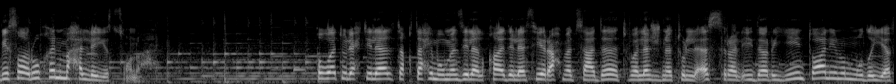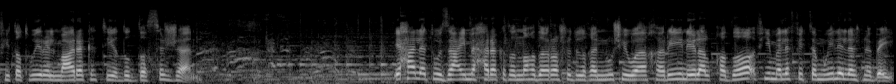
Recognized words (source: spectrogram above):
بصاروخ محلي الصنع. قوات الاحتلال تقتحم منزل القائد الأسير أحمد سعدات ولجنة الأسرى الإداريين تعلن المضي في تطوير المعركة ضد السجان. إحالة زعيم حركة النهضة راشد الغنوشي وآخرين إلى القضاء في ملف التمويل الأجنبي.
